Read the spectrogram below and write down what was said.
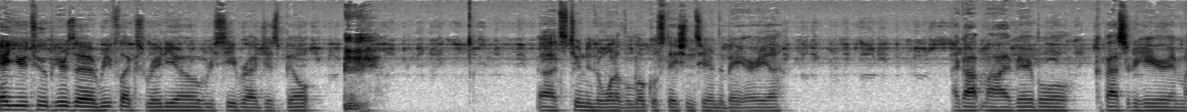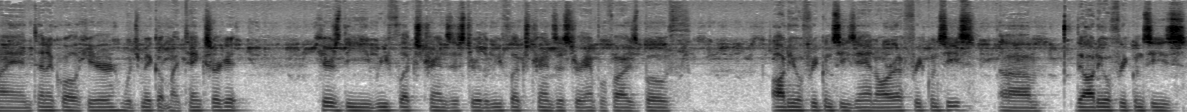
Hey YouTube, here's a reflex radio receiver I just built. uh, it's tuned into one of the local stations here in the Bay Area. I got my variable capacitor here and my antenna coil here, which make up my tank circuit. Here's the reflex transistor. The reflex transistor amplifies both audio frequencies and RF frequencies. Um, the audio frequencies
